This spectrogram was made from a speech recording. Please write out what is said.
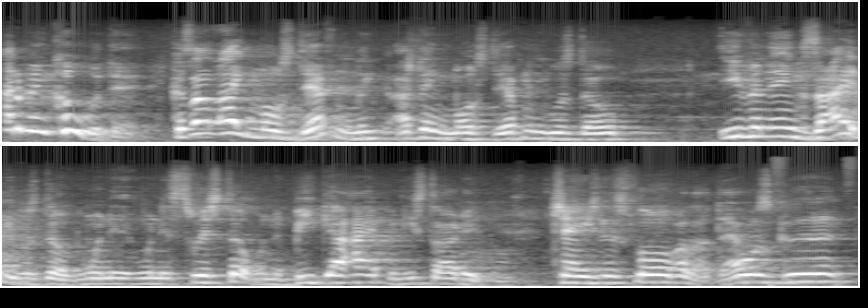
I'd have been cool with that. Cause I like most definitely. I think most definitely was dope. Even anxiety was dope when it when it switched up when the beat got hype and he started changing his flow. I thought that was good.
